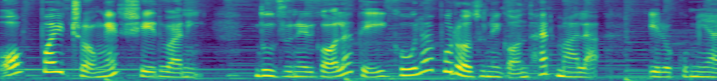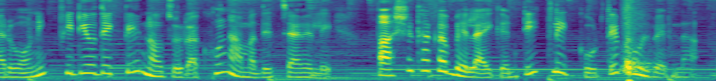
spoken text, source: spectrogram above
অফ হোয়াইট রঙের শেরওয়ানি। দুজনের গলাতেই গোলাপ ও রজনীগন্ধার মালা। এরকমই আরও অনেক ভিডিও দেখতে নজর রাখুন আমাদের চ্যানেলে। পাশে থাকা বেল আইকনটি ক্লিক করতে ভুলবেন না।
